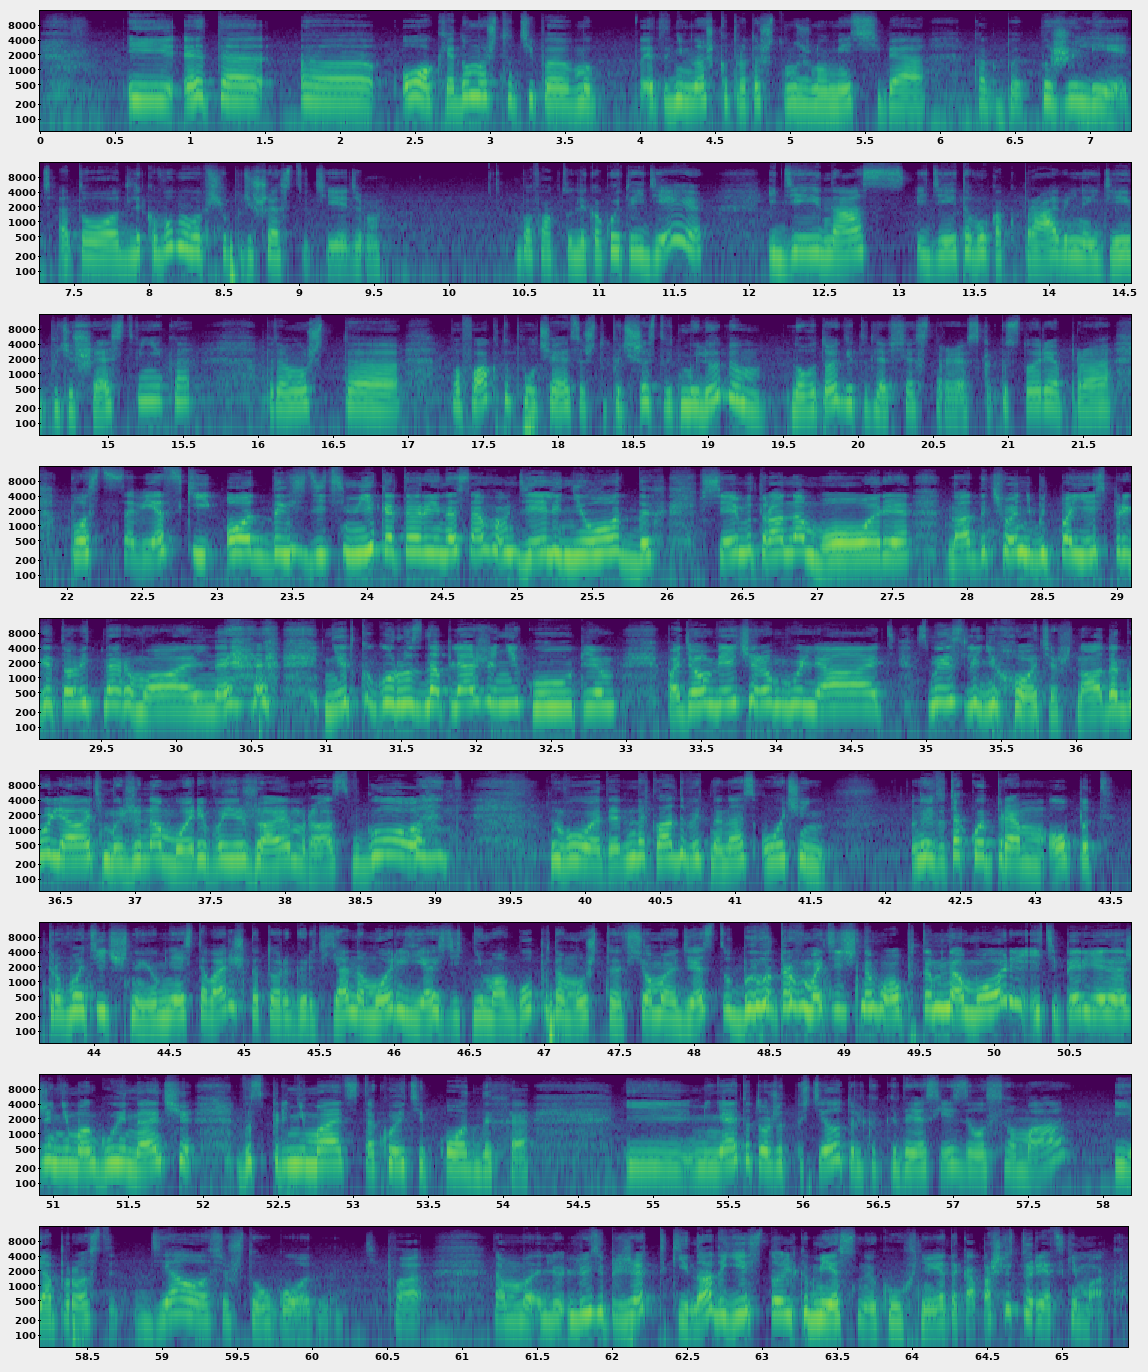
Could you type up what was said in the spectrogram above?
И это э, ок, я думаю, что типа мы это немножко про то, что нужно уметь себя как бы пожалеть, а то для кого мы вообще путешествовать едем? По факту для какой-то идеи, идеи нас, идеи того, как правильно, идеи путешественника, потому что по факту получается, что путешествовать мы любим, но в итоге это для всех стресс, как история про постсоветский отдых с детьми, который на самом деле не отдых, в 7 утра на море, надо что-нибудь поесть, приготовить нормальное, нет кукуруз на пляже не купим, пойдем вечером гулять, в смысле не хочешь, надо гулять, мы же на море выезжаем раз в год. Вот, это накладывает на нас очень ну, это такой прям опыт травматичный. У меня есть товарищ, который говорит, я на море ездить не могу, потому что все мое детство было травматичным опытом на море, и теперь я даже не могу иначе воспринимать такой тип отдыха. И меня это тоже отпустило только когда я съездила сама, и я просто делала все что угодно. Типа, там люди приезжают такие, надо есть только местную кухню. Я такая, пошли турецкий мак.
